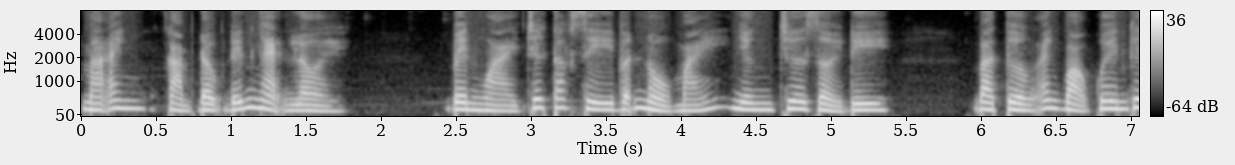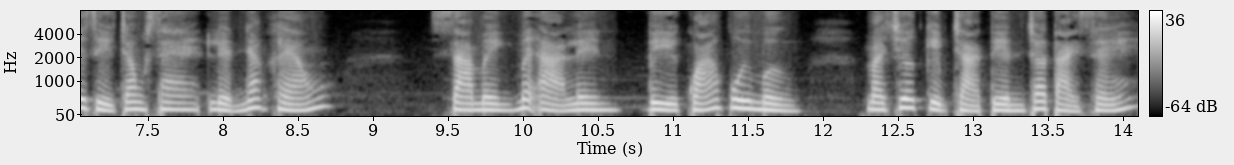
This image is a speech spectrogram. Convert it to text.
mà anh cảm động đến nghẹn lời. Bên ngoài chiếc taxi vẫn nổ máy nhưng chưa rời đi. Bà tưởng anh bỏ quên cái gì trong xe liền nhắc khéo. Gia Minh mới ả lên vì quá vui mừng mà chưa kịp trả tiền cho tài xế.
